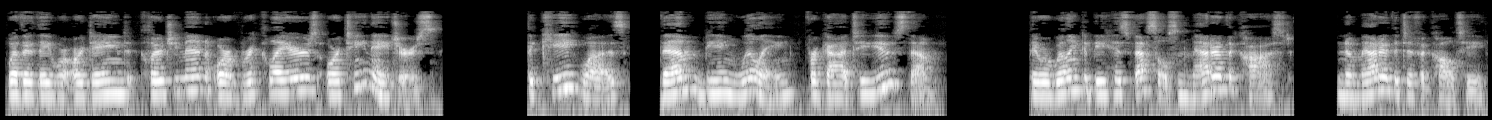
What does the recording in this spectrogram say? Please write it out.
whether they were ordained clergymen or bricklayers or teenagers. The key was them being willing for God to use them. They were willing to be his vessels no matter the cost, no matter the difficulty,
